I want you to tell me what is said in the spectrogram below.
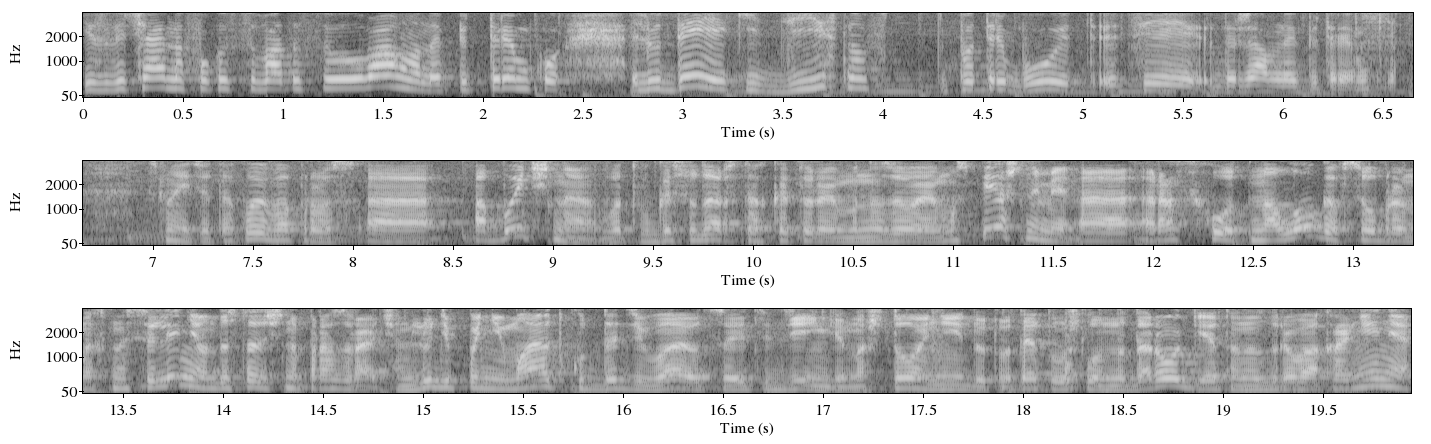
і звичайно фокусувати свою увагу на підтримку людей, які дійсно в- потребують цієї державної підтримки. Смотрите, такой вопрос. А, обычно вот в государствах, которые мы называем успешными, а, расход налогов, собранных с населения, он достаточно прозрачен. Люди понимают, куда деваются эти деньги, на что они идут. Вот это ушло на дороги, это на здравоохранение.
